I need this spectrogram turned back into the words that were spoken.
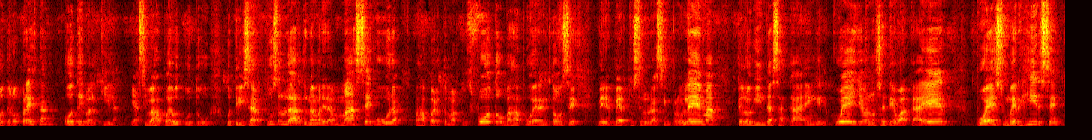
o te lo prestan o te lo alquilan. Y así vas a poder utilizar tu celular de una manera más segura, vas a poder tomar tus fotos, vas a poder entonces ver, tu celular sin problema, te lo guindas acá en el cuello, no se te va a caer, puedes sumergirse,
